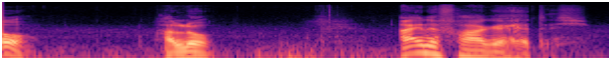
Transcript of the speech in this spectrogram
Oh, hallo. Eine Frage hätte ich.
